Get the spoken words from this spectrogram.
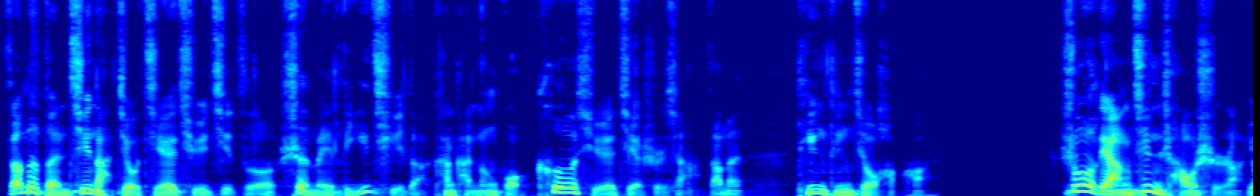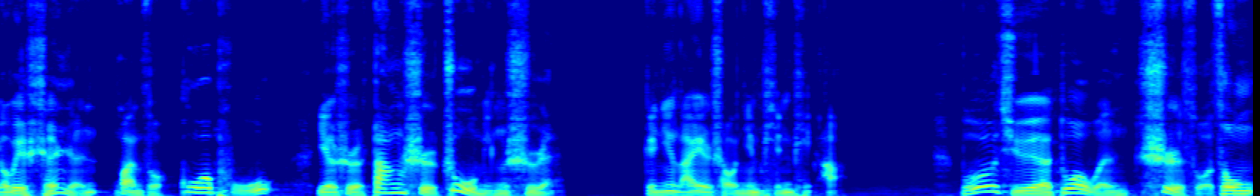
咱们本期呢，就截取几则甚为离奇的，看看能否科学解释下，咱们听听就好哈。说两晋朝时啊，有位神人，唤作郭璞，也是当世著名诗人。给您来一首，您品品啊。博学多闻世所宗，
